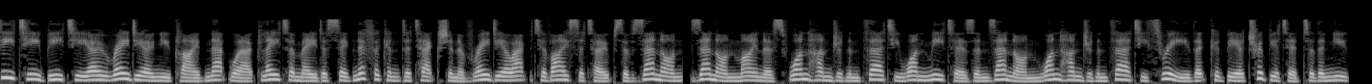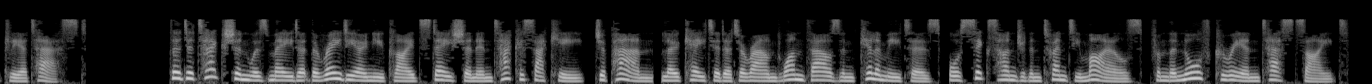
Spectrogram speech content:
CTBTO radionuclide network later made a significant detection of radioactive isotopes of xenon, xenon-131 meters and xenon-133 that could be attributed to the nuclear test. The detection was made at the radionuclide station in Takasaki, Japan, located at around 1,000 km, or 620 miles, from the North Korean test site.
